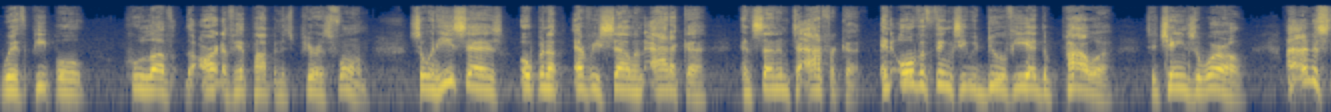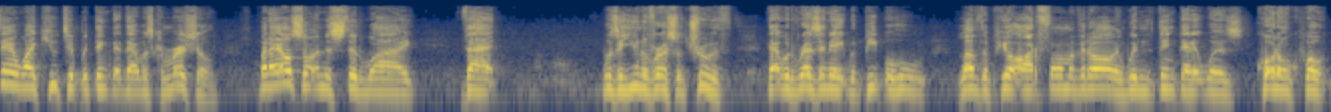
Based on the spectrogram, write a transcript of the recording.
with people who love the art of hip hop in its purest form. So when he says, open up every cell in Attica and send him to Africa, and all the things he would do if he had the power to change the world, I understand why Q Tip would think that that was commercial, but I also understood why that was a universal truth that would resonate with people who love the pure art form of it all and wouldn't think that it was quote unquote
